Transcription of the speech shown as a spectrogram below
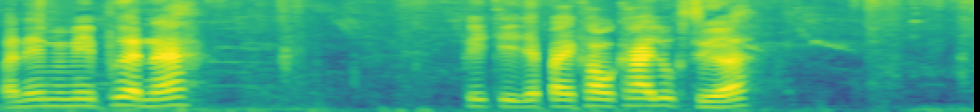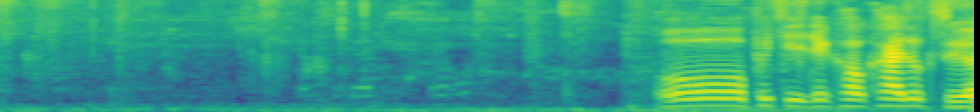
วันนี้ไม่มีเพื่อนนะ พี่จิจะไปเข้าค่ายลูกเสือ โอ้พี่จิจะเข้าค่ายลูกเสือ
